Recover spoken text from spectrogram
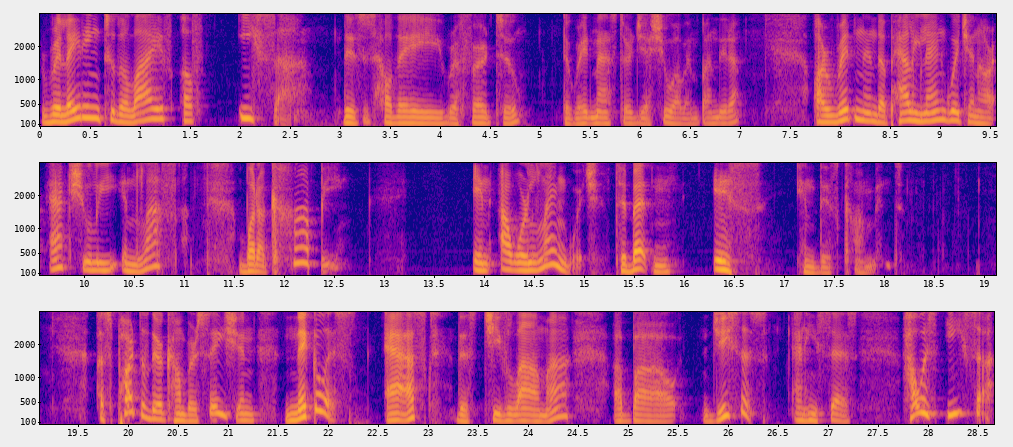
relating to the life of Isa. This is how they refer to the great master Yeshua ben Pandira, are written in the Pali language and are actually in Lhasa, but a copy in our language, Tibetan, is in this convent. As part of their conversation, Nicholas asked this chief lama about Jesus. And he says, How is Isa,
